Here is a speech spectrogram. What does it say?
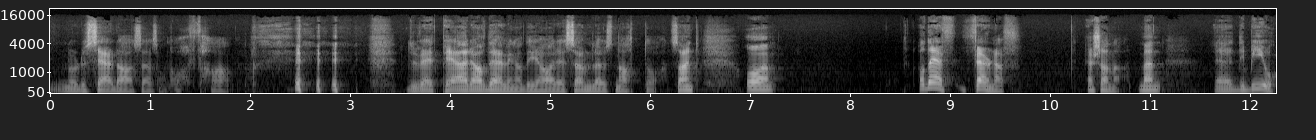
når du ser da, så er det sånn 'Å, faen'. du vet PR-avdelinga di har ei søvnløs natt og sant? Og, og det er fair enough. Jeg skjønner. Men eh, de blir jo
